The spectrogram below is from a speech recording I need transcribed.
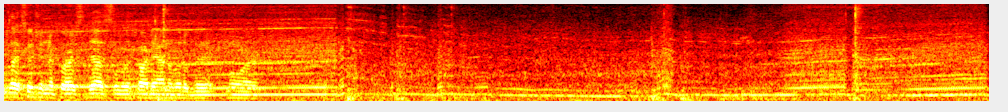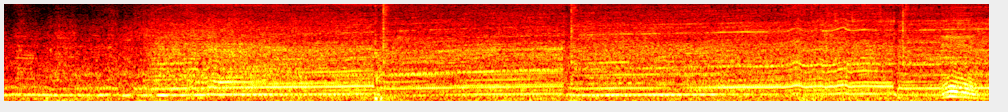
Seems like switching to first does slow the car down a little bit more. Mm.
